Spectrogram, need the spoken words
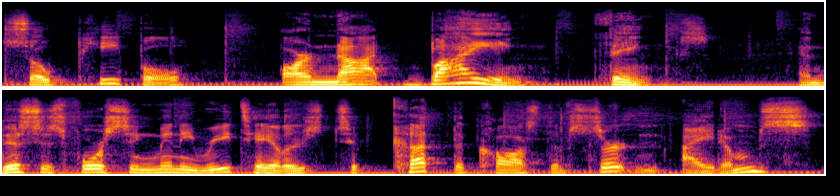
so people are not buying things. And this is forcing many retailers to cut the cost of certain items.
